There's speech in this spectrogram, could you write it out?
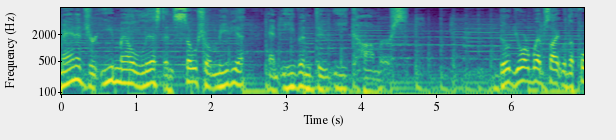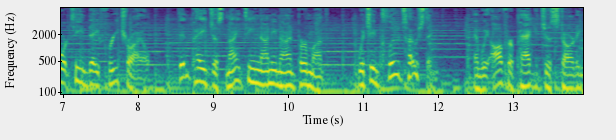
manage your email list and social media, and even do e commerce. Build your website with a 14 day free trial, then pay just $19.99 per month, which includes hosting. And we offer packages starting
